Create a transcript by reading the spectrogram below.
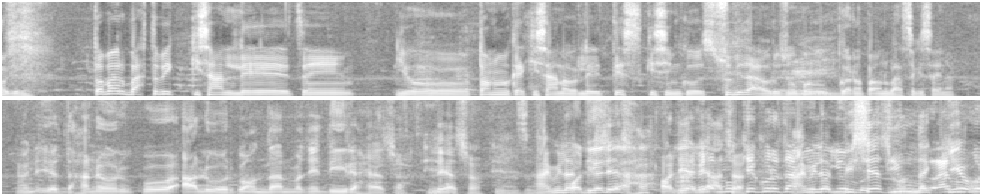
हजुर। तपाईँहरू वास्तविक किसानले चाहिँ यो तनहुका किसानहरूले त्यस किसिमको सुविधाहरू चाहिँ उपभोग गर्न पाउनु भएको छ कि छैन? होइन यो धानहरूको आलुहरूको अनुदानमा चाहिँ दिइरहेको छ ल्याएको छ। हामीलाई हामीलाई विशेष भन्दा के हो?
